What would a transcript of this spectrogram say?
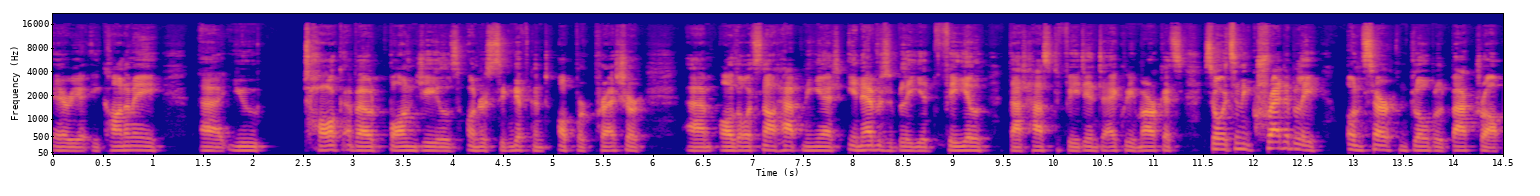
area economy. Uh, you talk about bond yields under significant upward pressure. Um, although it's not happening yet, inevitably you'd feel that has to feed into equity markets. So it's an incredibly uncertain global backdrop.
